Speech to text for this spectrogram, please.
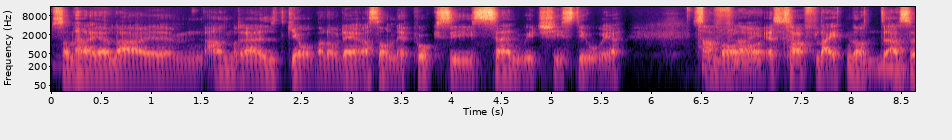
sån här jävla eh, andra utgåvan av deras sån epoxy sandwich historia. Som Tough var Light. ett tough light något. Alltså,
